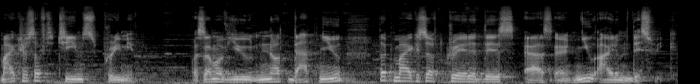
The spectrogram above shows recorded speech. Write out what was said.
Microsoft Teams Premium. For some of you, not that new, but Microsoft created this as a new item this week.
